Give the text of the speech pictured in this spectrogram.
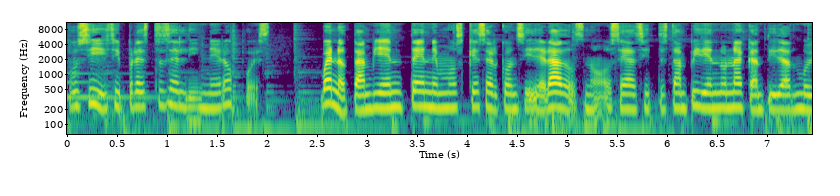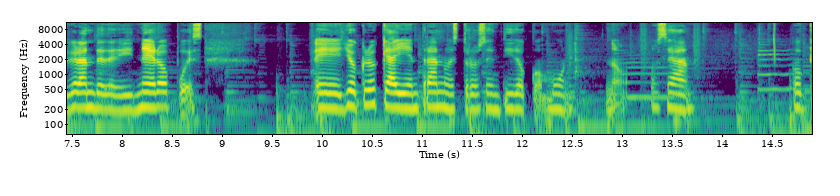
pues sí, si prestas el dinero, pues bueno, también tenemos que ser considerados, ¿no? O sea, si te están pidiendo una cantidad muy grande de dinero, pues eh, yo creo que ahí entra nuestro sentido común, ¿no? O sea, ok,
